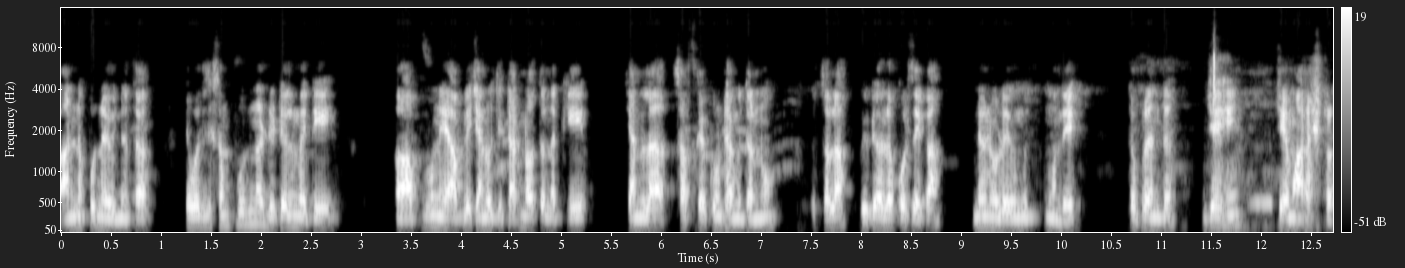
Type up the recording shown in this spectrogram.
अन्नपूर्ण योजनेचा. त्याबद्दल संपूर्ण डिटेल माहिती आपण या आपल्या चॅनलवरती टाकणार होतं नक्की चॅनलला सबस्क्राईब करून ठेवा मित्रांनो. चला भेटूया लवकरच एका नवीन व्हिडिओमध्ये तोपर्यंत जय हिंद जय महाराष्ट्र.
